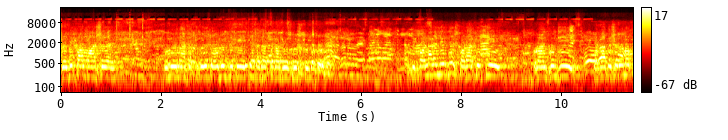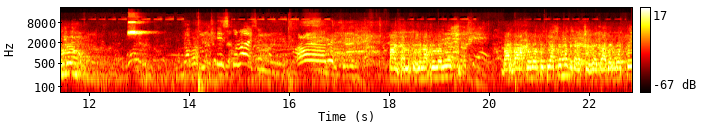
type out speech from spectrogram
যদুপাল মহাশয় উনি ওনার ব্যক্তিগত তহবিল থেকে এক হাজার টাকা দিয়ে পুরস্কৃত করবেন। একটি কর্নারের নির্দেশ করা একটি কোরআনপুঞ্জি একাদশের অনুকূলে পাঁচটান্ন উত্তেজনাপূর্ণ ম্যাচ বারবার আক্রমণ প্রতি আক্রমণ দেখা যাচ্ছে উভয় ক্লাবের মধ্যে।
